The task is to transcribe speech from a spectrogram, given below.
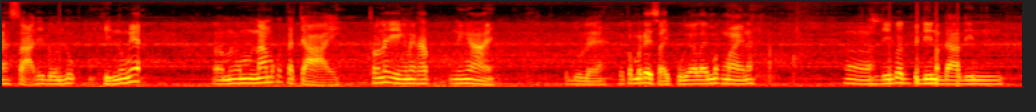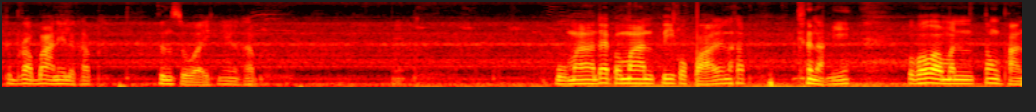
นะสาดที่โดนลูกหินตรงเนี้ยเออมันน้ำมันก็กระจาย ท่านั้นเองนะครับง่ายๆดูแลแล้วก็ไม่ได้ใส่ปุ๋ยอะไรมากมายนะดินก็เป็นดินดาดินรอบบ้านนี่แหละครับขึ้นสวยนี่นะครับปลูกมาได้ประมาณปีกว่าๆแล้วนะครับ ขนาดนี้ก็เพราะว่ามันต้องผ่าน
